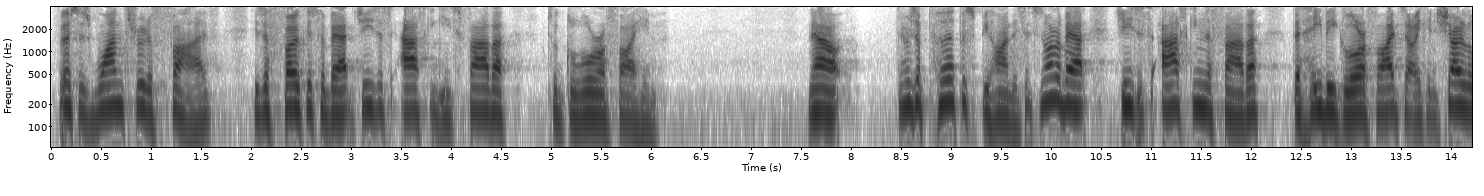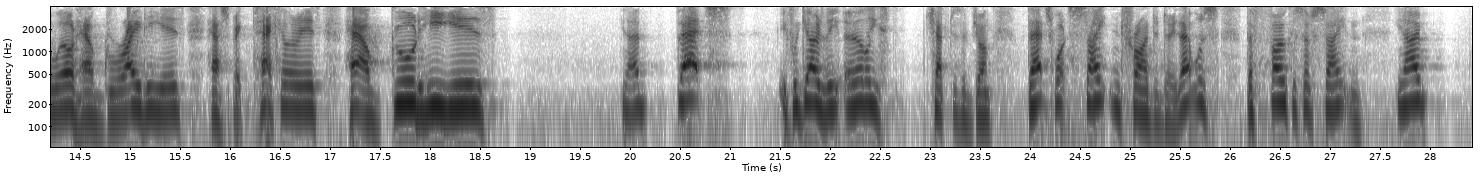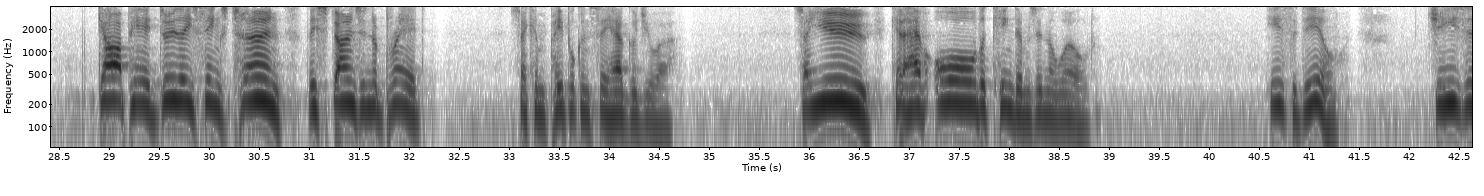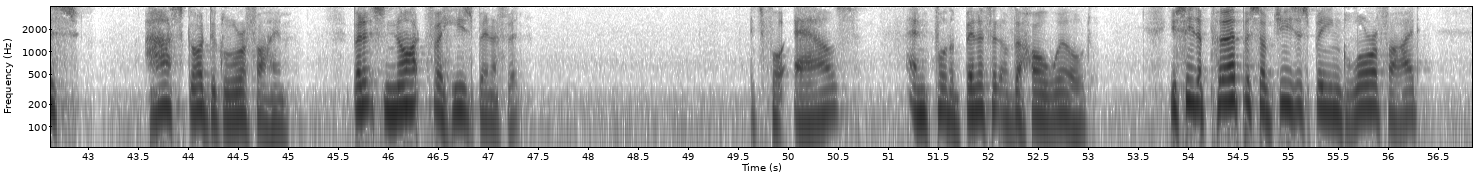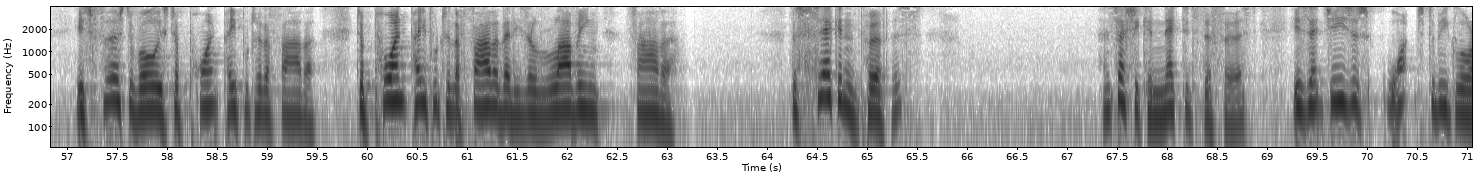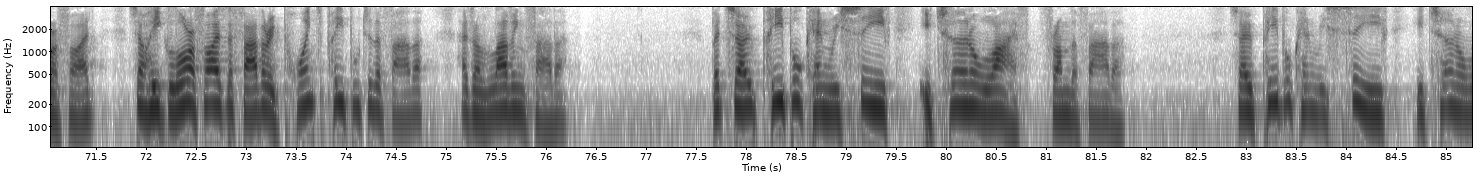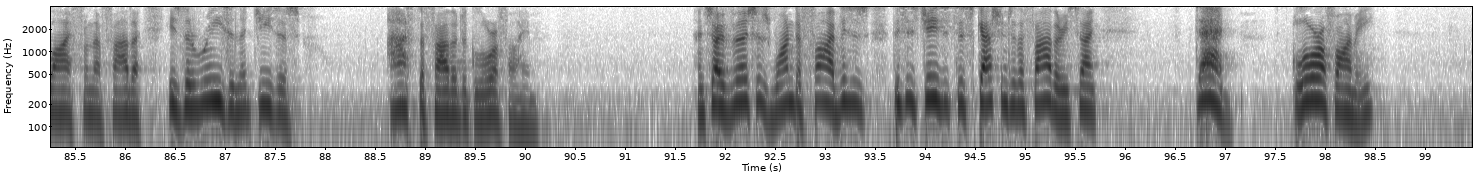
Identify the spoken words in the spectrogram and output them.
verses 1 through to 5 is a focus about Jesus asking his Father to glorify him. Now, there is a purpose behind this. It's not about Jesus asking the Father that he be glorified so he can show the world how great he is, how spectacular he is, how good he is. You know, that's, if we go to the early chapters of John, that's what Satan tried to do. That was the focus of Satan. You know, go up here, do these things, turn these stones into bread so can, people can see how good you are so you can have all the kingdoms in the world. Here's the deal Jesus asked God to glorify him, but it's not for his benefit, it's for ours and for the benefit of the whole world. You see, the purpose of Jesus being glorified is first of all is to point people to the Father, to point people to the Father that He's a loving Father. The second purpose and it's actually connected to the first, is that Jesus wants to be glorified. So he glorifies the Father, he points people to the Father as a loving Father. But so people can receive eternal life from the Father. So people can receive eternal life from the Father is the reason that Jesus asked the Father to glorify him. And so verses 1 to 5, this is, this is Jesus' discussion to the Father. He's saying, Dad, Glorify me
